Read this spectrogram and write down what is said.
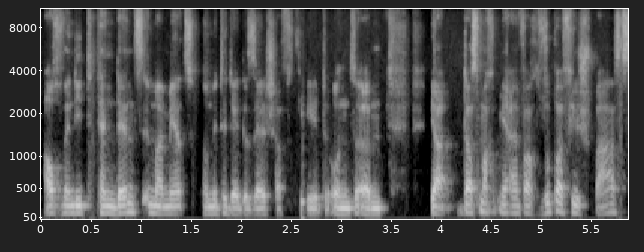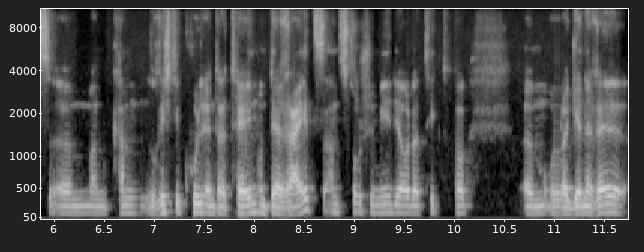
auch wenn die Tendenz immer mehr zur Mitte der Gesellschaft geht. Und ähm, ja, das macht mir einfach super viel Spaß. Ähm, man kann richtig cool entertainen und der Reiz an Social Media oder TikTok oder generell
